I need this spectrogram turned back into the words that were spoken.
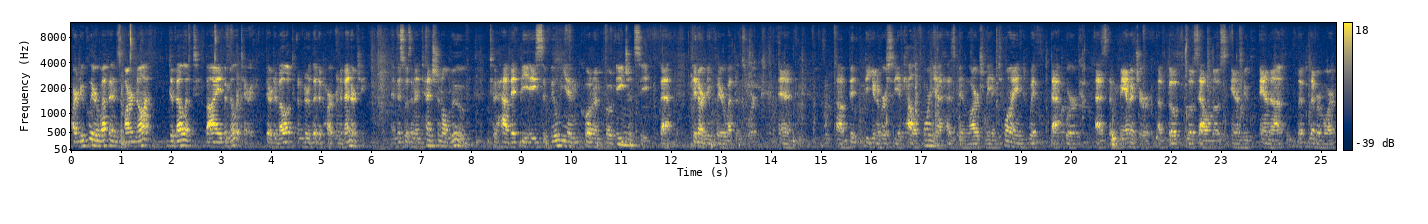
Our nuclear weapons are not developed by the military. They're developed under the Department of Energy. And this was an intentional move to have it be a civilian quote-unquote agency that did our nuclear weapons work. And um, the, the, University of California has been largely entwined with that work as the manager of both Los Alamos and, and uh, Livermore,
